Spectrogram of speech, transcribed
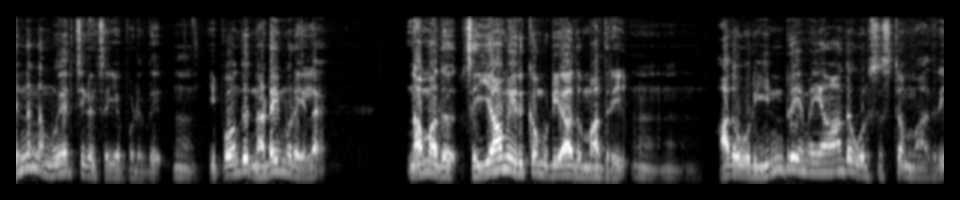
என்னென்ன முயற்சிகள் செய்யப்படுது. இப்போ வந்து நடைமுறையில நாம் அது செய்யாம இருக்க முடியாத மாதிரி. அதை ஒரு இன்றியமையாத ஒரு சிஸ்டம் மாதிரி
